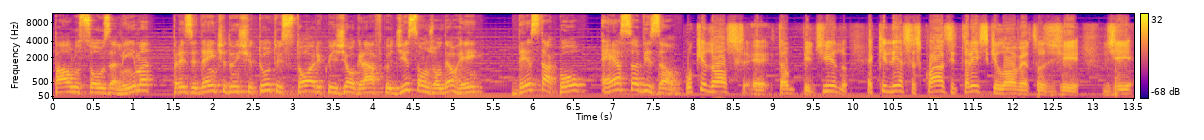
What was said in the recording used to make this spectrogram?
Paulo Souza Lima, presidente do Instituto Histórico e Geográfico de São João del Rei, destacou essa visão. O que nós eh, estamos pedindo é que nesses quase 3 quilômetros de, de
